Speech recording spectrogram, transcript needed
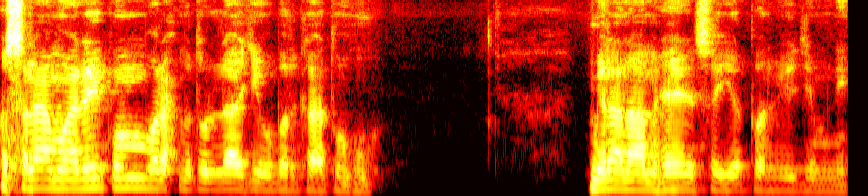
असलकम वरहमल वबरक मेरा नाम है सैयद परवेज जमनी।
